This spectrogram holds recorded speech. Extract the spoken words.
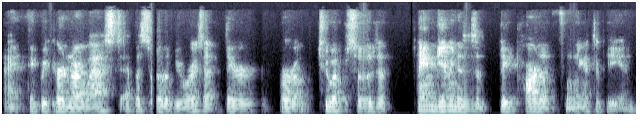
I think we heard in our last episode of yours that there or two episodes that planned giving is a big part of philanthropy and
